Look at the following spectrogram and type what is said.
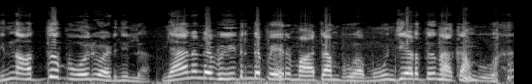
ഇന്ന് അതുപോലും അടിഞ്ഞില്ല. ഞാൻ എന്റെ വീടിന്റെ പേര് മാറ്റാൻ പോവാ. മൂഞ്ചിയടത്ത് നിന്നാക്കാൻ പോവാ.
